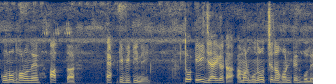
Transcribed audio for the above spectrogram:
কোনো ধরনের আত্মার অ্যাক্টিভিটি নেই। তো এই জায়গাটা আমার মনে হচ্ছে না হন্টেড বলে।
